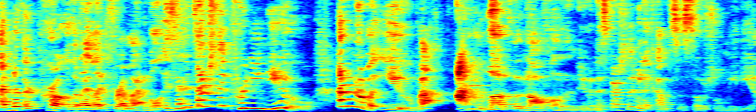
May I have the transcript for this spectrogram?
Another pro that I like for Alignable is that it's actually pretty new. I don't know about you, but I love the novel and the new, and especially when it comes to social media.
